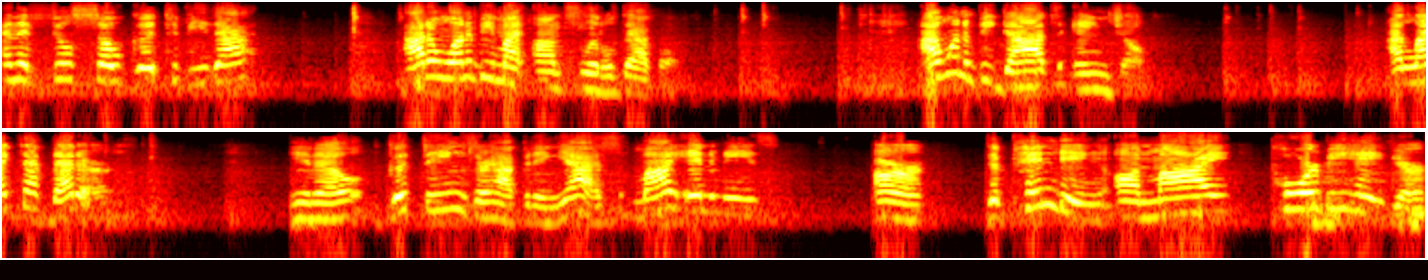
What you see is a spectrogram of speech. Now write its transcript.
and it feels so good to be that. I don't want to be my aunt's little devil. I want to be God's angel. I like that better. You know, good things are happening. Yes, my enemies are depending on my poor behavior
